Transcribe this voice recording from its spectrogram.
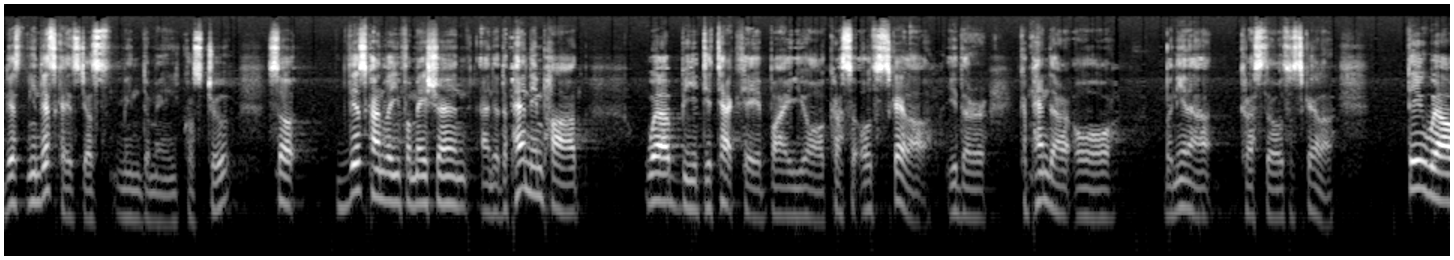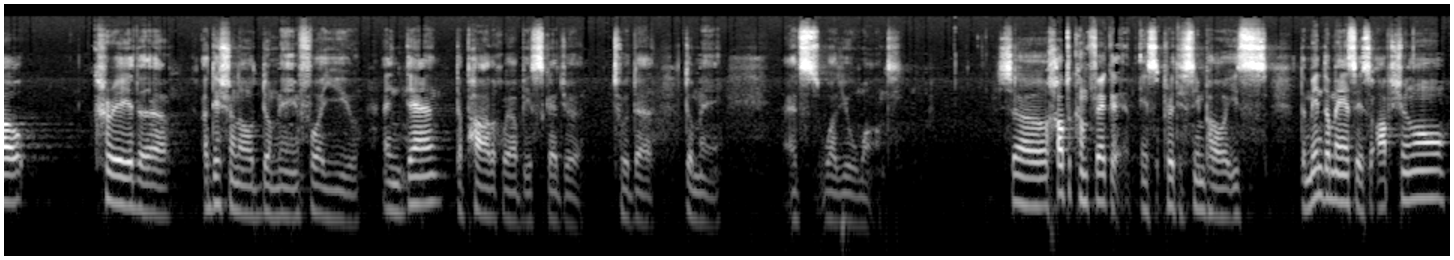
this, in this case, just min domain equals two. So this kind of information and the depending part will be detected by your cluster autoscaler, either Karpenter or vanilla cluster autoscaler, they will create an additional domain for you, and then the pod will be scheduled to the domain as what you want. So how to configure? It's pretty simple. It's, the min domain is optional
